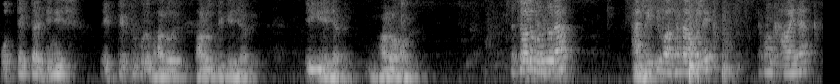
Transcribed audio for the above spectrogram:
প্রত্যেকটা জিনিস একটু একটু করে ভালো, ভালোর দিকে যাবে, এগিয়ে যাবে, ভালো হবে। চলো বন্ধুরা, আর বেশি কথা না বলে এখন খাওয়া যাক।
